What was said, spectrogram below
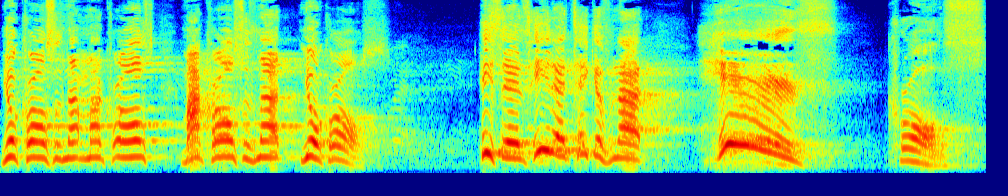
Your cross is not my cross. My cross is not your cross. He says, He that taketh not his cross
